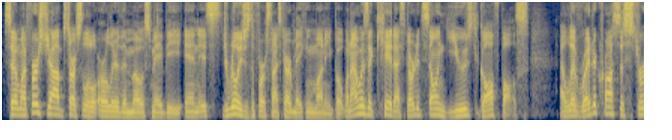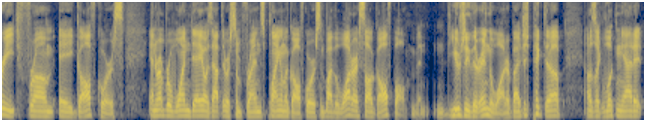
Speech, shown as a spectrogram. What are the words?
So my first job starts a little earlier than most, maybe, and it's really just the first time I started making money. But when I was a kid, I started selling used golf balls. I live right across the street from a golf course. And I remember one day I was out there with some friends playing on the golf course, and by the water I saw a golf ball. And usually they're in the water, but I just picked it up. I was like looking at it,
